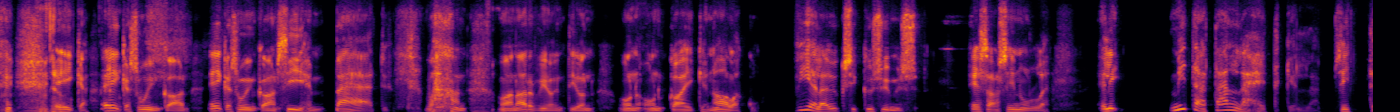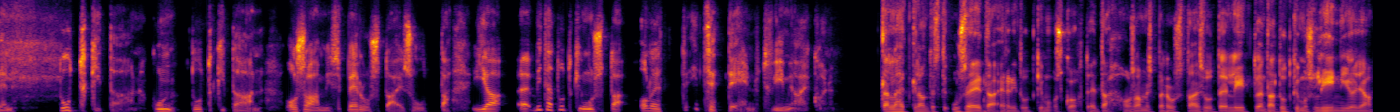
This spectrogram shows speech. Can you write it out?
eikä, eikä, suinkaan, eikä suinkaan siihen pääty, vaan, vaan arviointi on, on, on kaiken alku. Vielä yksi kysymys Esa sinulle. Eli mitä tällä hetkellä sitten tutkitaan, kun tutkitaan osaamisperustaisuutta ja mitä tutkimusta olet itse tehnyt viime aikoina? Tällä hetkellä on tietysti useita eri tutkimuskohteita osaamisperustaisuuteen liittyen tai tutkimuslinjoja.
